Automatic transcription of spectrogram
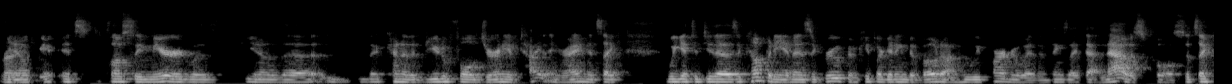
right. you know it's closely mirrored with you know the the kind of the beautiful journey of tithing right? And it's like we get to do that as a company and as a group and people are getting to vote on who we partner with and things like that and that was cool. So it's like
